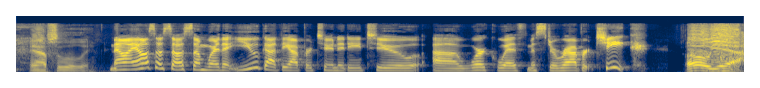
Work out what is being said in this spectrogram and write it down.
Absolutely. Now, I also saw somewhere that you got the opportunity to uh, work with Mr. Robert Cheeke. Oh, yeah.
